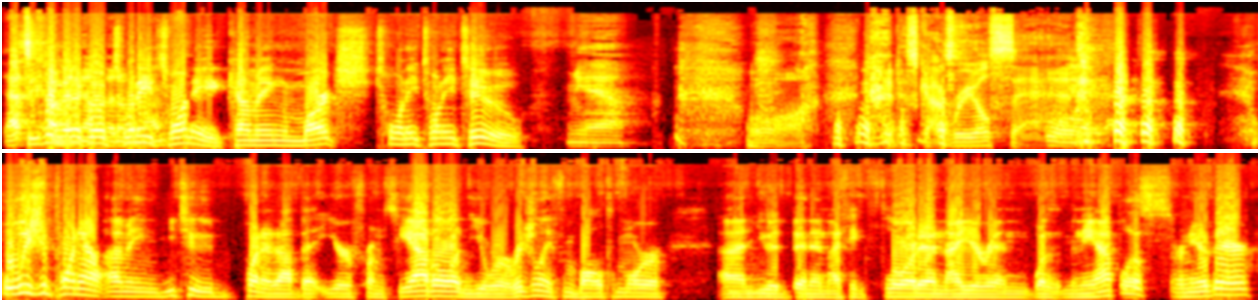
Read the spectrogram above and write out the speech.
that's coming Cibernetico up in a month. 2020 coming March 2022. Yeah. Oh, I just got real sad. Boy. Well, we should point out. I mean, you two pointed out that you're from Seattle and you were originally from Baltimore, and you had been in, I think, Florida, and now you're in was it Minneapolis or near there?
